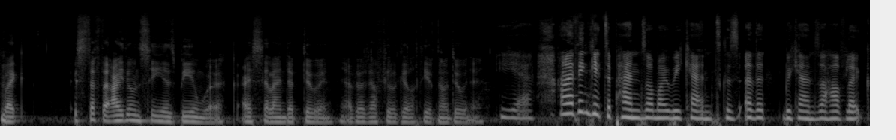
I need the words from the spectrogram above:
like it's stuff that I don't see as being work, I still end up doing. Otherwise, I'll feel guilty of not doing it. yeah, and I think it depends on my weekends because other weekends I'll have like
